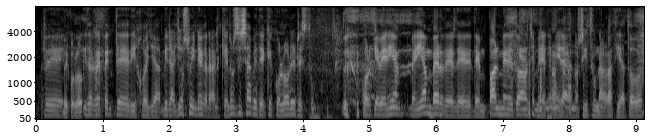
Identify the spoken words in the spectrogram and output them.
dice- De color. y de repente dijo ella, mira, yo soy negra, el que no se sabe de qué color eres tú. Porque venían, venían verdes, de, de empalme de toda la noche. Mira, que mira, nos hizo una gracia a todos.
